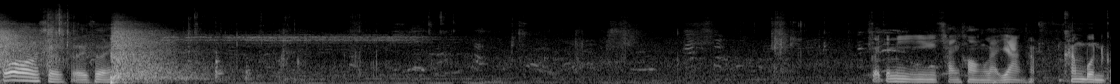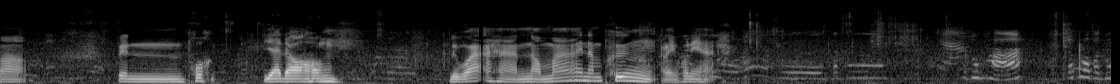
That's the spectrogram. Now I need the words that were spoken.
โอ้สวยสวยสวยก็จะมีขายของหลายอย่างครับ ข้างบนก็เป็นพวกยาดอง หรือว่าอาหารหน่อไม้น้ำผึ้งอะไรพวกนี้ฮะ ประตูผาเจ้าพ่อประตู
